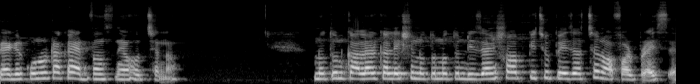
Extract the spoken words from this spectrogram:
ব্যাগের কোনো টাকা অ্যাডভান্স নেওয়া হচ্ছে না। নতুন কালার কালেকশন নতুন নতুন ডিজাইন সব কিছু পেয়ে যাচ্ছেন অফার প্রাইসে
